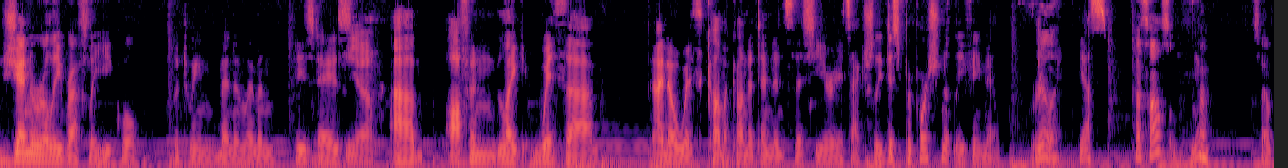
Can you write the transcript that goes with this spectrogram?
generally roughly equal between men and women these days. Yeah. Um, often, like with, uh, I know with Comic Con attendance this year, it's actually disproportionately female. Really? Yes. That's awesome. Yeah. So,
